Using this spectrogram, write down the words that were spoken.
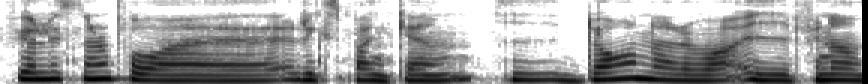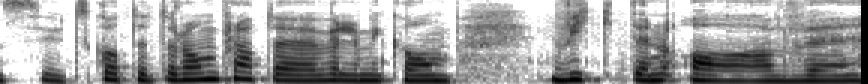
För jag lyssnade på eh, Riksbanken idag när det var i finansutskottet och de pratade väldigt mycket om vikten av eh,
